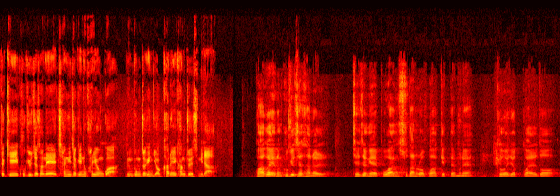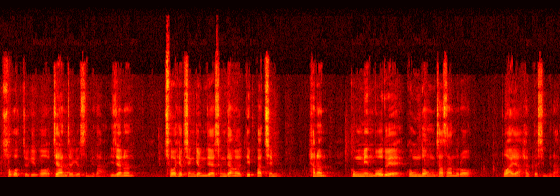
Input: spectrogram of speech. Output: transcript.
특히 국유재산의 창의적인 활용과 능동적인 역할을 강조했습니다. 과거에는 국유 재산을 재정의 보완 수단으로 보았기 때문에 그 역할도 소극적이고 제한적이었습니다. 이제는 초혁신 경제 성장을 뒷받침하는 국민 모두의 공동 자산으로 보아야 할 것입니다.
